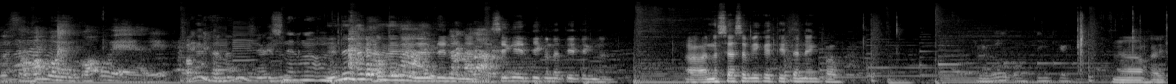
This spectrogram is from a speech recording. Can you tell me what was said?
Gusto mo kunin ko ako, Eric. Pakita na. Search na lang. Hindi, hindi, hindi, hindi, hindi na na. Sige, hindi ko natitignan. Ah, ano sasabihin kay Tita Neng Pao? Thank you. Ah, okay.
